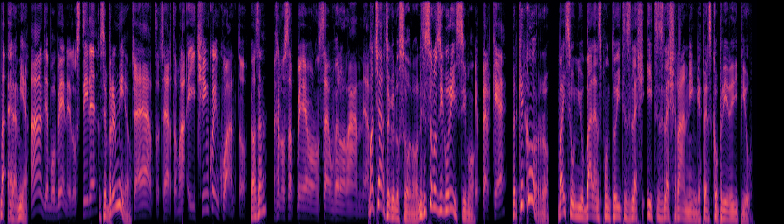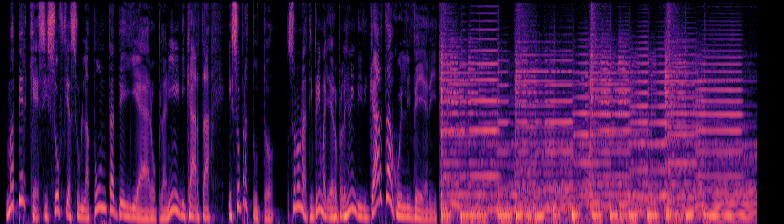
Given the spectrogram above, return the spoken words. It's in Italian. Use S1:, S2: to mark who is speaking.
S1: Ma è la mia.
S2: Ah, andiamo bene, lo stile?
S1: Sempre il mio.
S2: Certo, certo, ma i 5 in quanto?
S1: Cosa?
S2: Lo sapevo, non sei un vero runner.
S1: Ma certo che lo sono, ne sono sicurissimo.
S2: E perché?
S1: Perché corro? Vai su newbalance.it slash it slash running per scoprire di più.
S3: Ma perché si soffia sulla punta degli aeroplanini di carta? E soprattutto, sono nati prima gli aeroplanini di carta o quelli veri?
